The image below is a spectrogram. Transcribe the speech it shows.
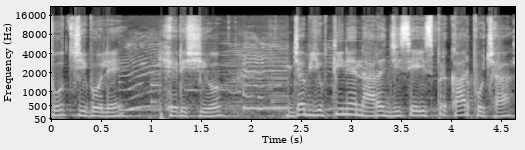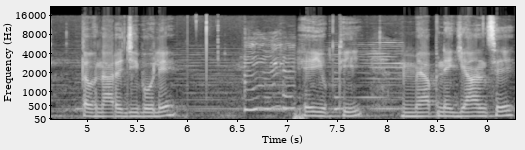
सूत जी बोले, हे ऋषियों, जब युक्ति ने नारद जी से इस प्रकार पूछा, तब नारद जी बोले, हे युक्ति मैं अपने ज्ञान से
